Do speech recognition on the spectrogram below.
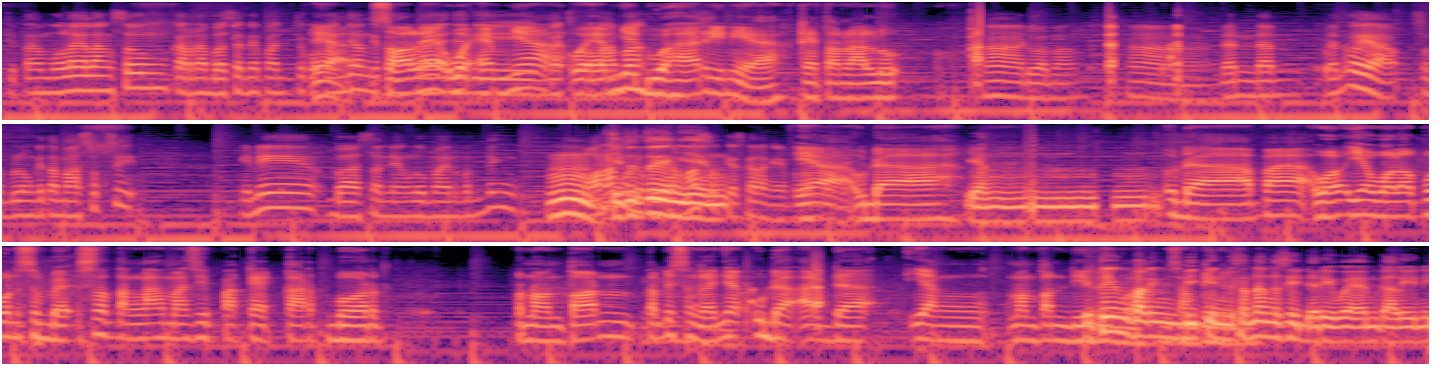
kita mulai langsung karena bahasannya pan- cukup Ya, panjang kita soalnya WM-nya pertama. dua hari nih ya, kayak tahun lalu. Ah, dua malam. Ah, dan dan dan oh ya, sebelum kita masuk sih ini bahasan yang lumayan penting. Hmm, Orang itu udah tuh bisa yang masuk yang ya sekarang ya. Ya, udah yang udah apa ya walaupun setengah masih pakai cardboard penonton tapi Hmm. seenggaknya udah ada yang nonton diri itu yang lah paling di bikin ring. senang sih dari WM kali ini.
